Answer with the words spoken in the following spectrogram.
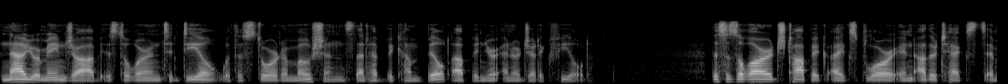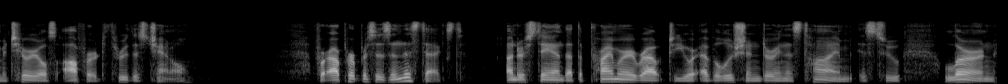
Now your main job is to learn to deal with the stored emotions that have become built up in your energetic field. This is a large topic I explore in other texts and materials offered through this channel. For our purposes in this text, understand that the primary route to your evolution during this time is to learn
